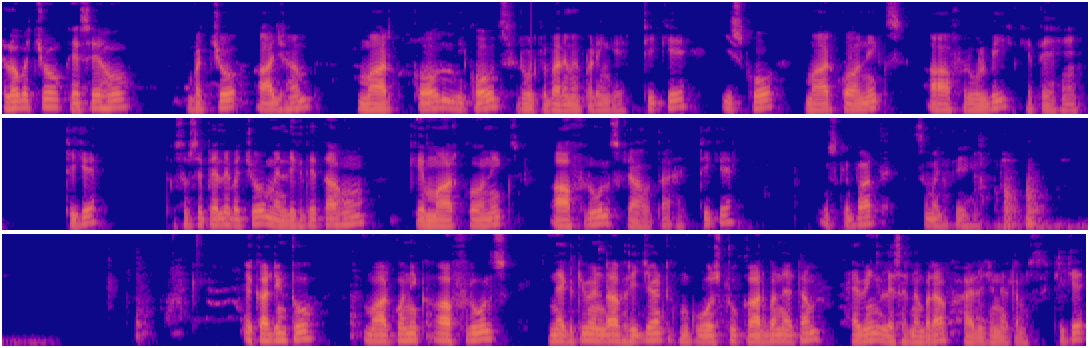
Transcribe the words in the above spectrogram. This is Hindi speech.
हेलो बच्चों, कैसे हो? बच्चों, आज हम मार्कोनिकोज रूल के बारे में पढ़ेंगे, ठीक है? इसको मार्कोनिक्स ऑफ़ रूल भी कहते हैं, ठीक है? तो सबसे पहले बच्चों, मैं लिख देता हूँ कि मार्कोनिक्स ऑफ़ रूल्स क्या होता है, ठीक है? उसके बाद समझते हैं। According to Markovnikov of rules negative end of reagent goes to carbon atom having lesser number of hydrogen atoms ठीक है?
